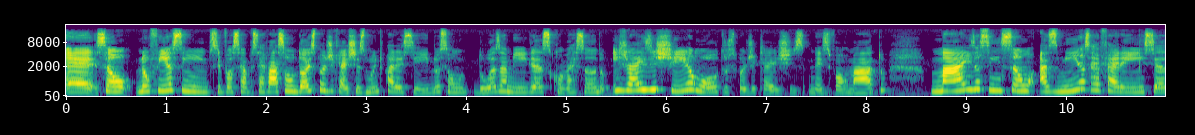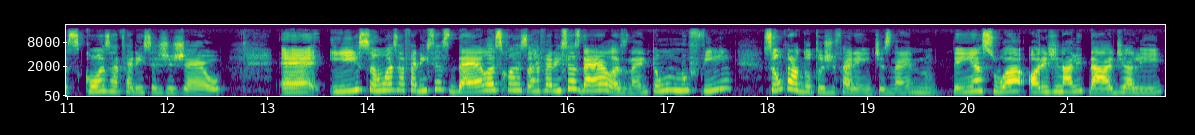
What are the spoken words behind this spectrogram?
é, são, no fim, assim, se você observar, são dois podcasts muito parecidos, são duas amigas conversando, e já existiam outros podcasts nesse formato, mas, assim, são as minhas referências com as referências de Gel, é, e são as referências delas com as referências delas, né? Então, no fim, são produtos diferentes, né? Tem a sua originalidade ali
